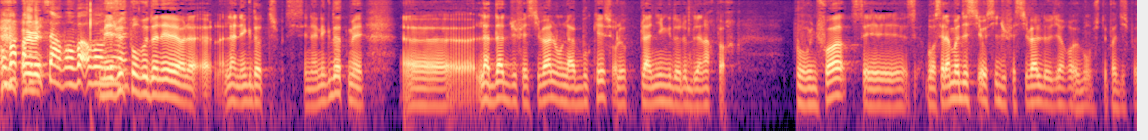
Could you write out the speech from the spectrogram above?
On va parler de ça. On va, mais juste pour vous donner l'anecdote, je ne sais pas si c'est une anecdote, mais la date du festival, on l'a booké sur le planning de Ben Harper pour une fois, c'est bon, la modestie aussi du festival de dire euh, bon, je n'étais pas dispo,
